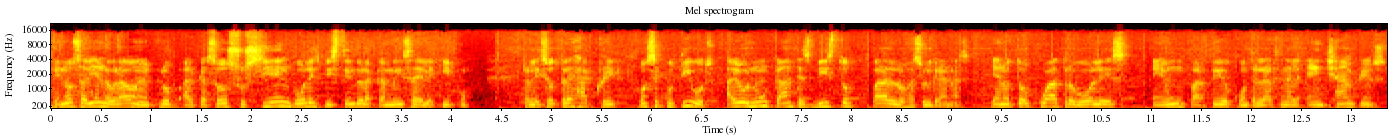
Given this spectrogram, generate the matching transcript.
que no se habían logrado en el club. Alcanzó sus 100 goles vistiendo la camisa del equipo. Realizó 3 hat-trick consecutivos, algo nunca antes visto para los azulgranas, y anotó 4 goles en un partido contra el Arsenal en Champions.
